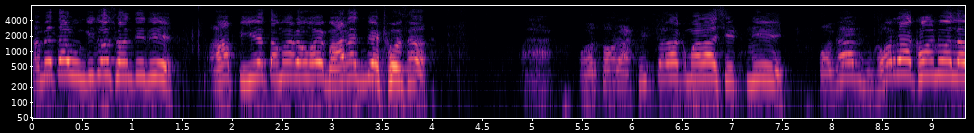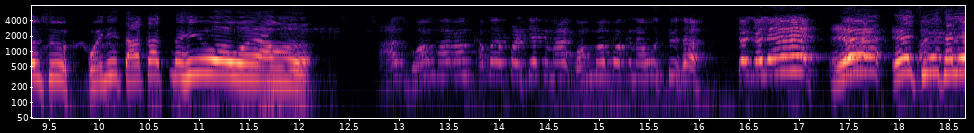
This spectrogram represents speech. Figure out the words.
તમે તાર ઊંઘી જો શાંતિથી. આ પીએ તમારો હોય બહાર જ બેઠો છે. ઓર તો રાખવી જ પડે મારા સીટની. પગાર હોર રાખવાનો લઉં છું. કોઈની તાકાત નહીં હોય આવે આ ગોમ મારો ખબર પડશે કે ના ગોમમાં કોક થયું છે. ચલ એ એ ચીવે ચાલે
